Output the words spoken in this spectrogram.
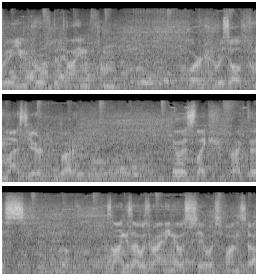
really improved the time from or result from last year. But it was like practice as long as I was riding, it was it was fun. So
